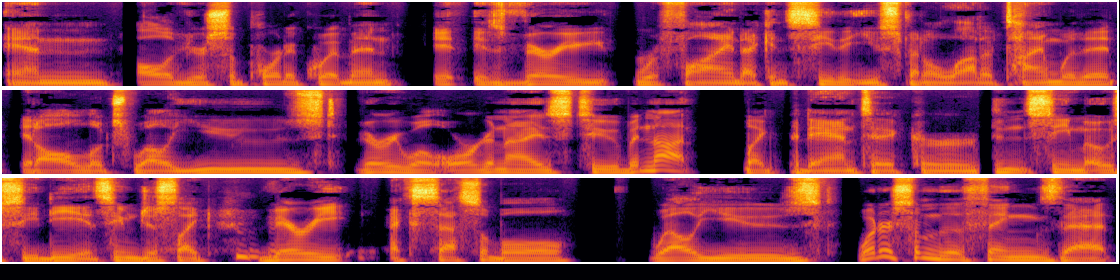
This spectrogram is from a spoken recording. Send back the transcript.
and all of your support equipment it is very refined. I can see that you spent a lot of time with it. It all looks well used very well organized too but not like pedantic or didn't seem ocd it seemed just like very accessible well used. What are some of the things that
